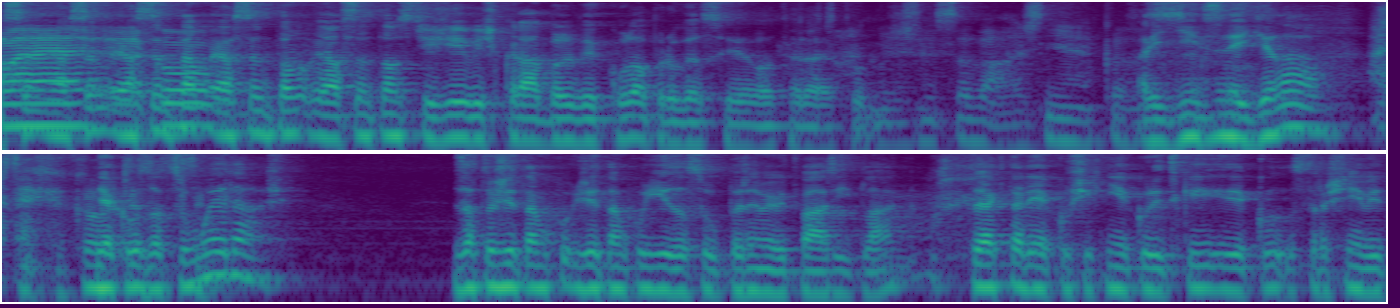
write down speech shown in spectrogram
Třeba. Já, Ale jsem, já, jsem, já, jako... jsem tam, já, jsem tam, já jsem tam stěží vyškrábl dvě kola pro Gasieva. Teda, jako. Můžeš myslet vážně. Jako Ale zase- nic nedělal. A tak jako, Jako za co mu je dáš? Za to, že tam, že tam chodí za soupeřem a vytváří tlak? To jak tady jako všichni jako vždycky jako strašně vy,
